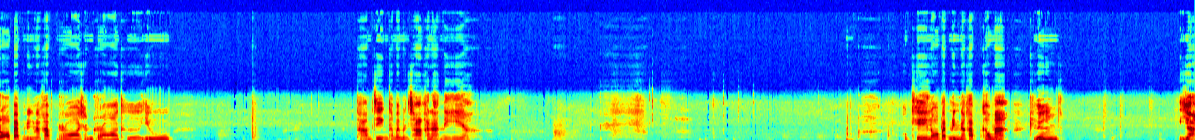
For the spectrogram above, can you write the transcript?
รอแป๊บหนึ่งนะครับ รอฉันรอเธออยู่ ถามจริงทำไมมันช้าขนาดนี้อะโอเค รอแป๊บหนึ่งนะครับ เข้ามาหนึ่งอย่า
